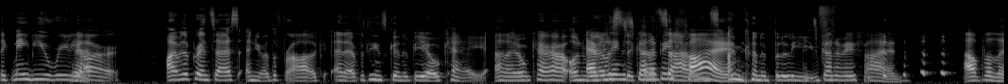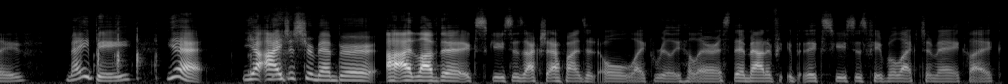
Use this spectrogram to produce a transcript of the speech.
Like maybe you really Yeah. are. I'm the princess and you're the frog and everything's going to be okay and I don't care how unrealistic Everything's gonna be sounds. fine. I'm going to believe. It's gonna be fine. I'll believe. Maybe. Yeah. Yeah, I just remember. I love the excuses. Actually, I find it all like really hilarious. The amount of excuses people like to make, like,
